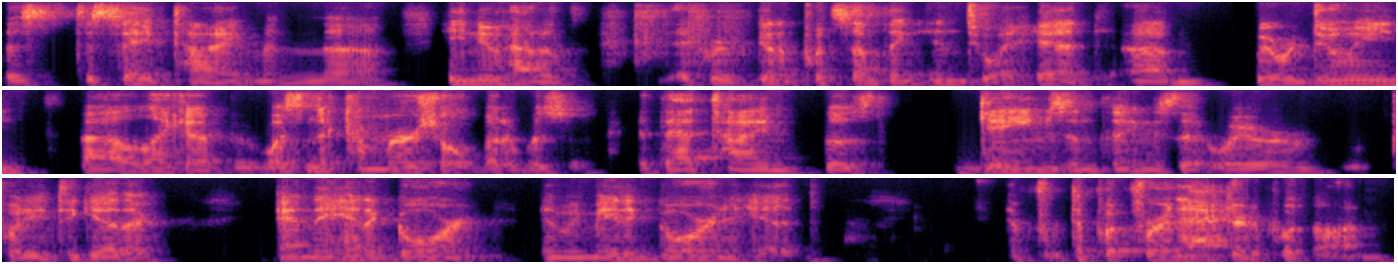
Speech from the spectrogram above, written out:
this to save time. And uh, he knew how to, if we are going to put something into a head, um, we were doing uh, like a, it wasn't a commercial, but it was at that time those games and things that we were putting together. And they had a Gorn, and we made a Gorn head to put for an actor to put on.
